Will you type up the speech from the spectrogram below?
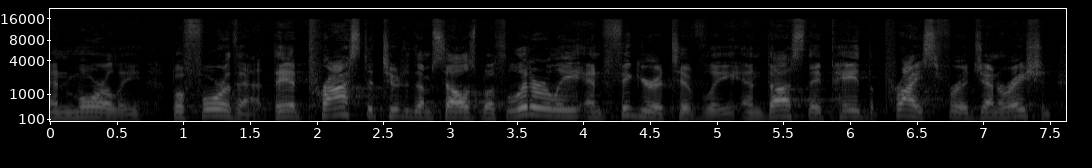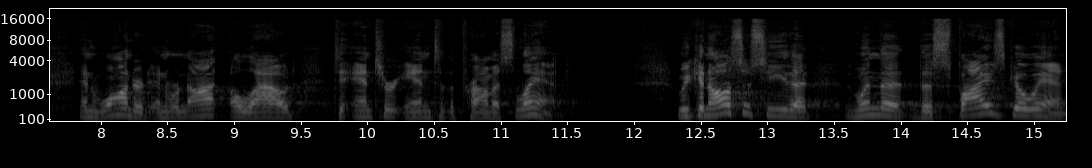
and morally before that. They had prostituted themselves both literally and figuratively, and thus they paid the price for a generation and wandered and were not allowed to enter into the promised land. We can also see that when the, the spies go in,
